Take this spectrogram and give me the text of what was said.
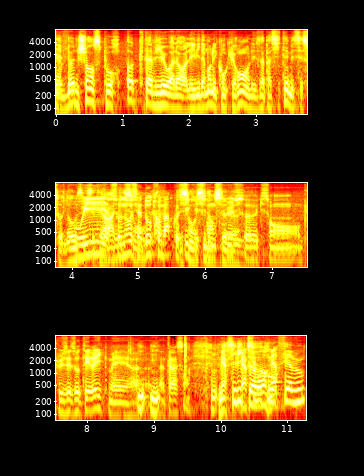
Et bonne chance pour Octavio. Alors évidemment, les concurrents, on les a pas cités, mais c'est Sonos. Oui, il a Sonos, il y a d'autres marques aussi, qui, sont plus, qui, sont plus, ésotériques, mais mm, mm. intéressants. Merci Victor. Merci, à vous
